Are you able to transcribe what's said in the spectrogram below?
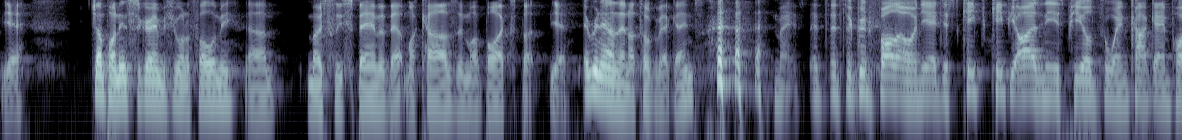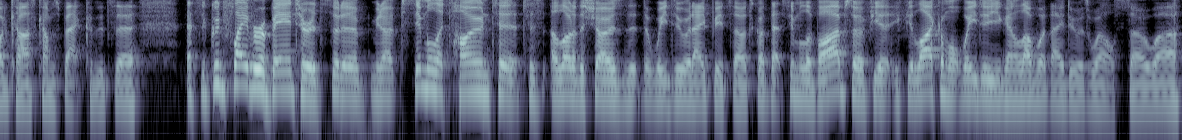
yeah, jump on Instagram if you want to follow me. Um, mostly spam about my cars and my bikes, but yeah, every now and then I talk about games. Mate, it's- it's, a good follow, and yeah, just keep keep your eyes and ears peeled for when Can't Game Podcast comes back because it's a it's a good flavor of banter. It's sort of you know similar tone to, to a lot of the shows that, that we do at ATEBIT, so it's got that similar vibe. So if you if you like what we do, you're going to love what they do as well. So, uh,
